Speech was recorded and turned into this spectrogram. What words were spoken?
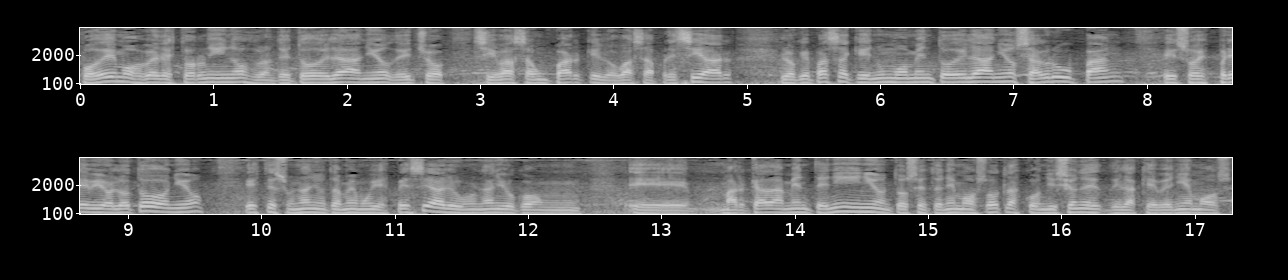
Podemos ver estorninos durante todo el año, de hecho, si vas a un parque lo vas a apreciar. Lo que pasa es que en un momento del año se agrupan, eso es previo al otoño. Este es un año también muy especial, un año con eh, marcadamente niño, entonces tenemos otras condiciones de las que veníamos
